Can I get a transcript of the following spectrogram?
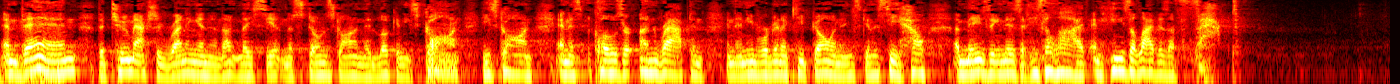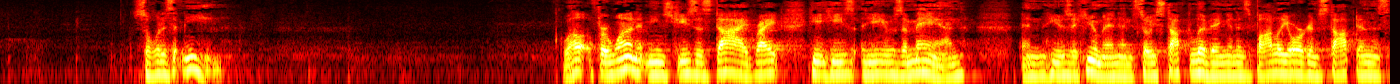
And then the tomb actually running in and they see it and the stone's gone and they look and he's gone. He's gone. And his clothes are unwrapped and, and then we're going to keep going and he's going to see how amazing it is that he's alive and he's alive as a fact. So what does it mean? Well, for one, it means Jesus died, right? He, he's, he was a man and he was a human, and so he stopped living, and his bodily organs stopped, and his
